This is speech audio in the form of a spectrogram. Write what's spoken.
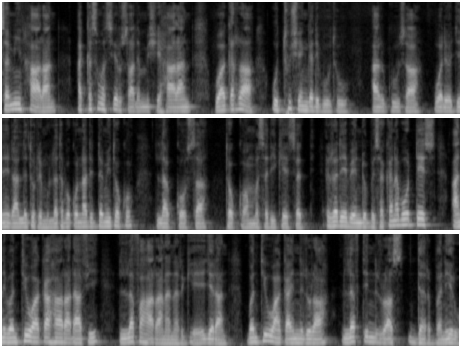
samiin haaraan akkasumas yerusaalem ishee haaraan waaqarraa utuu isheen gadi buutuu arguusaa walii wajjin ilaalle turre mul'ata boqonnaa 21 lakkoofsa. Tokko amma sadii keessatti. Irra deebi'een dubbisa kana booddees ani bantii waaqaa haaraadhaa fi lafa haaraa nan argee jedhaan. Bantii waaqaa inni duraa lafti inni duraas darbaniiru.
